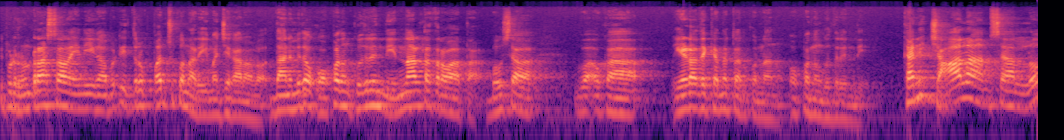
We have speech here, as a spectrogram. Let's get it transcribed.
ఇప్పుడు రెండు రాష్ట్రాలు అయినాయి కాబట్టి ఇద్దరు పంచుకున్నారు ఈ మధ్యకాలంలో. దాని మీద ఒక ఒప్పందం కుదిరింది. ఇన్నాళ్ళ తర్వాత బహుశా ఒక ఏడాది కిందట అనుకున్నాను ఒప్పందం కుదిరింది. కానీ చాలా అంశాల్లో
